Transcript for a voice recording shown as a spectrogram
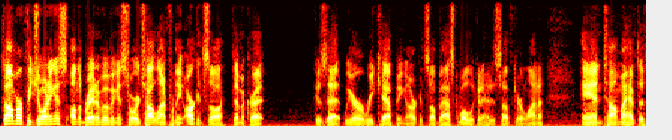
Tom Murphy joining us on the Brandon Moving and Storage Hotline from the Arkansas Democrat Gazette. We are recapping Arkansas basketball, looking ahead to South Carolina And Tom, I have to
